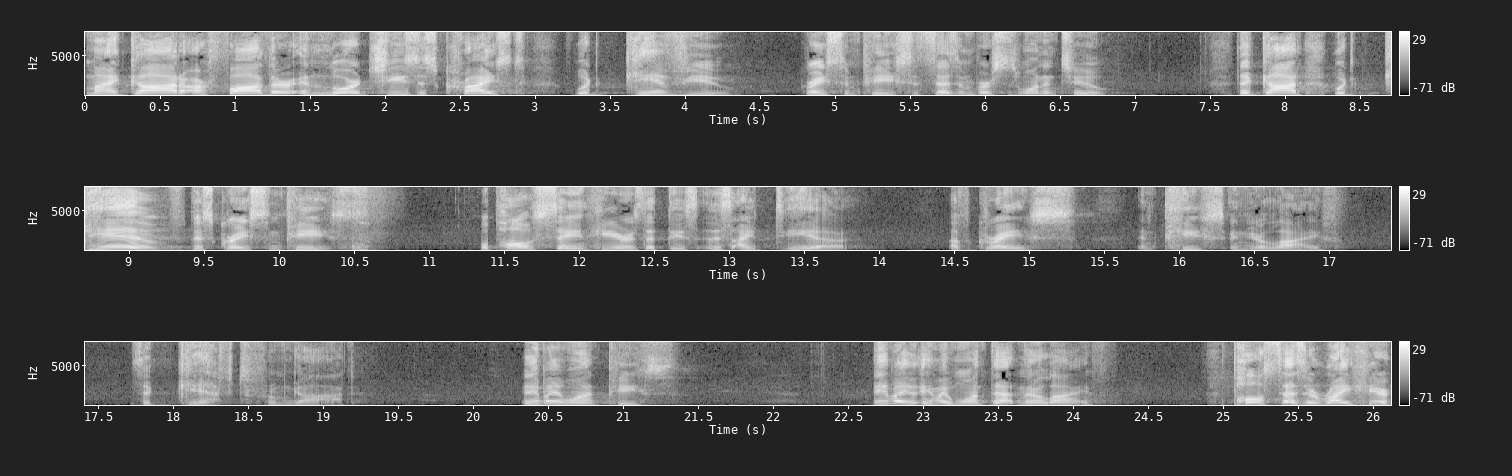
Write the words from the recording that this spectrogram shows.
my God, our Father, and Lord Jesus Christ would give you grace and peace, it says in verses 1 and 2. That God would give this grace and peace. What Paul is saying here is that these, this idea of grace and peace in your life is a gift from God. Anybody want peace? Anybody, anybody want that in their life? Paul says it right here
